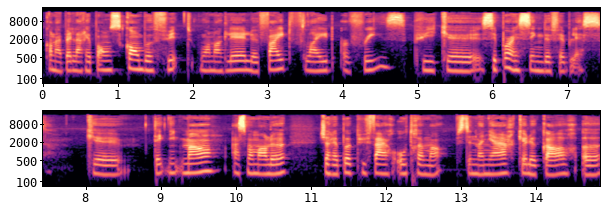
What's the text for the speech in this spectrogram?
qu'on appelle la réponse combat-fuite ou en anglais le fight, flight or freeze, puis que c'est pas un signe de faiblesse, que techniquement à ce moment-là, j'aurais pas pu faire autrement. C'est une manière que le corps a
